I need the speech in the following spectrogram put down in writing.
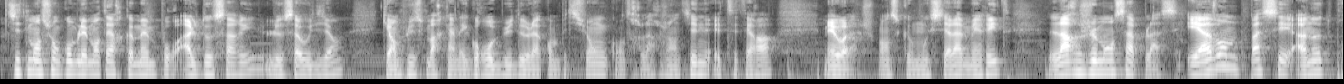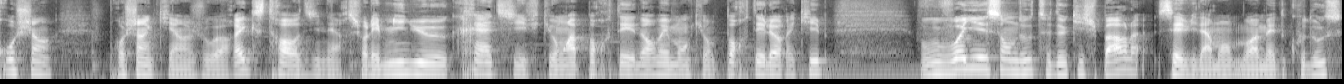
Petite mention complémentaire quand même pour Aldo Sari, le Saoudien, qui en plus marque un des gros buts de la compétition contre l'Argentine, etc. Mais voilà, je pense que Moussiala mérite largement sa place. Et avant de passer à notre prochain prochain qui est un joueur extraordinaire sur les milieux créatifs qui ont apporté énormément, qui ont porté leur équipe. Vous voyez sans doute de qui je parle, c'est évidemment Mohamed Koudous,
